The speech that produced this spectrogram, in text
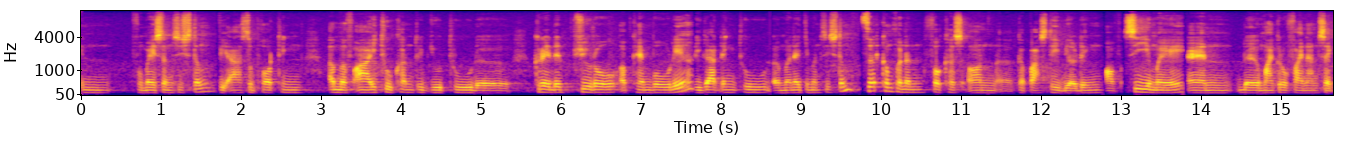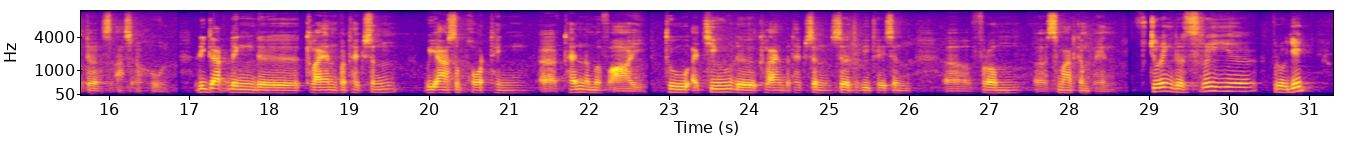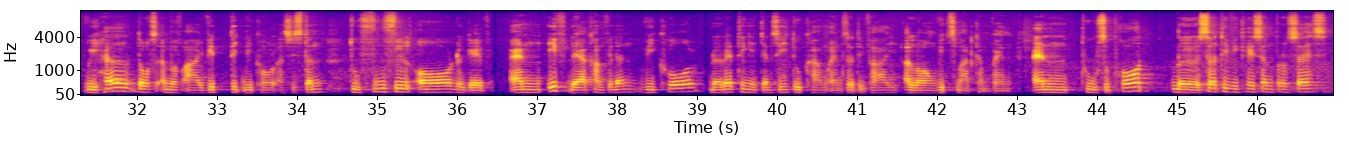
information system. We are supporting MFI to contribute to the Credit Bureau of Cambodia regarding to the management system. Third component focus on uh, capacity building of CMA and the microfinance sectors as a whole. Regarding the client protection, we are supporting uh, 10 MFI to achieve the client protection certification uh, from uh, Smart Campaign. During the three-year project, we help those MFI with technical assistance to fulfill all the gaps. And if they are confident, we call the rating agency to come and certify along with Smart Campaign. And to support the certification process,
